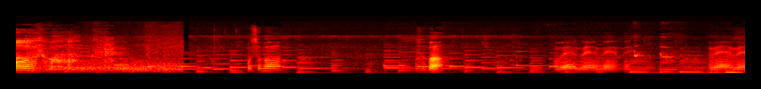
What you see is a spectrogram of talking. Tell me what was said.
아. 웃어봐. 웃어봐. 왜, 왜, 왜, 왜. 왜, 왜.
